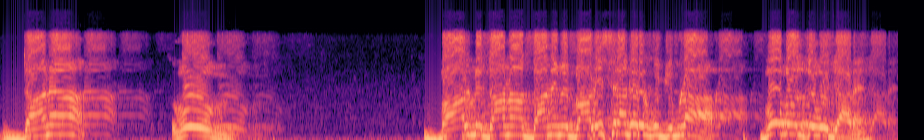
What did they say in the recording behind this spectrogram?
دانا، وہ بال میں دانا، دانے میں بال، اس طرح کر کوئی جملہ وہ بولتے ہوئے جا رہے ہیں۔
